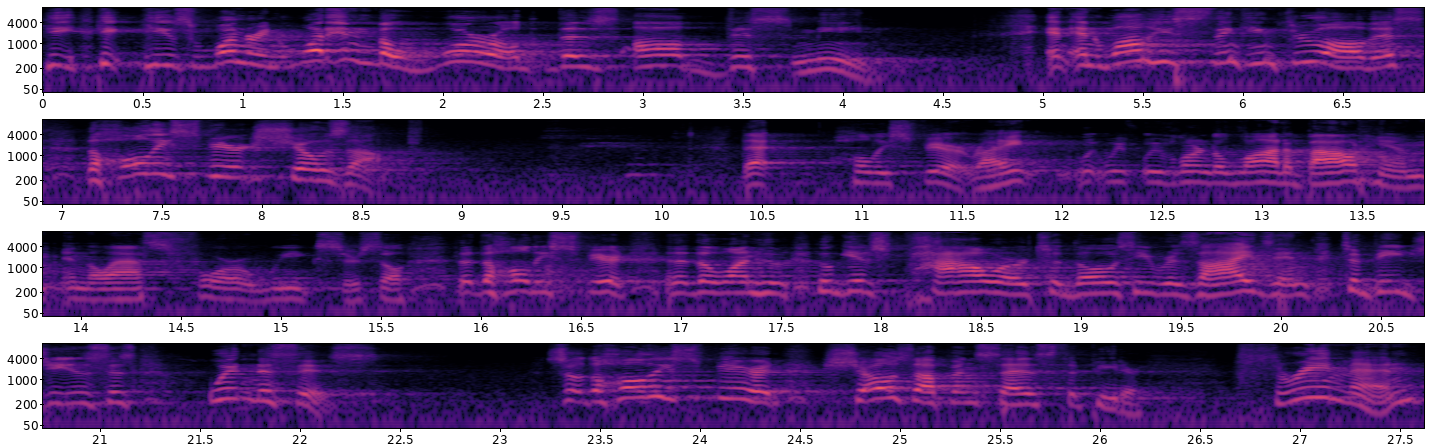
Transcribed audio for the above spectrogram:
He, he, he's wondering, what in the world does all this mean? And, and while he's thinking through all this, the Holy Spirit shows up. That Holy Spirit, right? We, we've learned a lot about him in the last four weeks or so. The, the Holy Spirit, the, the one who, who gives power to those he resides in to be Jesus' witnesses. So the Holy Spirit shows up and says to Peter, Three men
